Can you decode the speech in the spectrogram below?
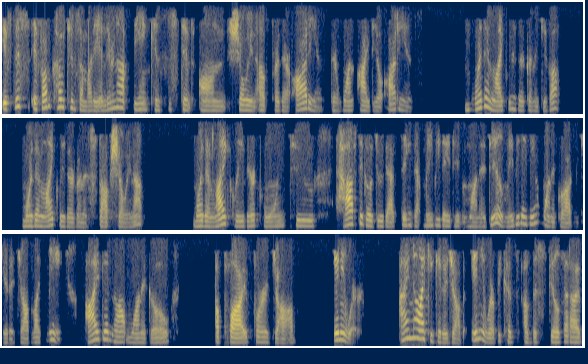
If this, if I'm coaching somebody and they're not being consistent on showing up for their audience, their one ideal audience, more than likely they're going to give up. More than likely they're going to stop showing up more than likely they're going to have to go do that thing that maybe they didn't want to do. Maybe they didn't want to go out and get a job like me. I did not want to go apply for a job anywhere. I know I could get a job anywhere because of the skills that I've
